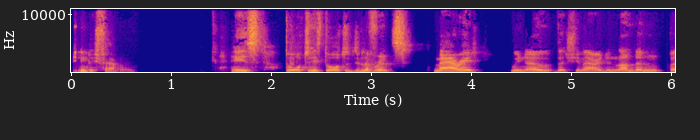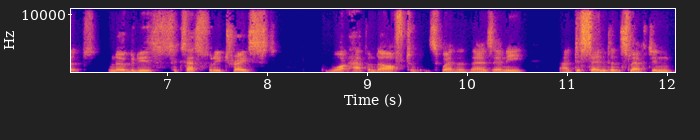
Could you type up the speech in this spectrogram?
English family. His daughter, his daughter Deliverance, married. We know that she married in London, but nobody's successfully traced what happened afterwards. Whether there's any uh, descendants left in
